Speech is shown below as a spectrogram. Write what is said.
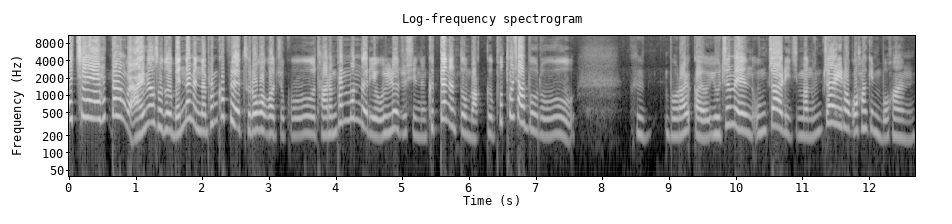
해체했다는 걸 알면서도 맨날 맨날 팬카페에 들어가가지고 다른 팬분들이 올려주시는 그때는 또 막 그 포토샵으로 그 뭐랄까요 요즘엔 움짤이지만 움짤이라고 하긴 뭐한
